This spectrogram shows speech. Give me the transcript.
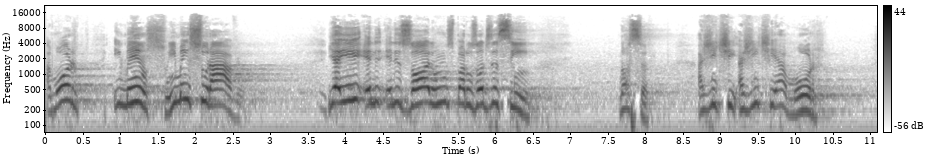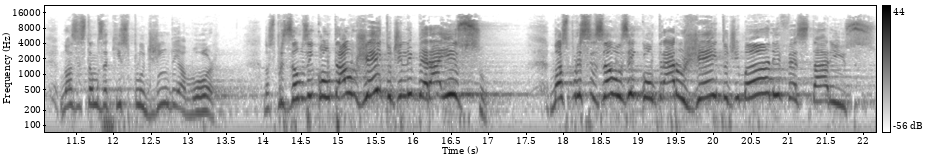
amor imenso, imensurável. E aí ele, eles olham uns para os outros assim: nossa, a gente, a gente é amor. Nós estamos aqui explodindo em amor. Nós precisamos encontrar um jeito de liberar isso. Nós precisamos encontrar o um jeito de manifestar isso.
